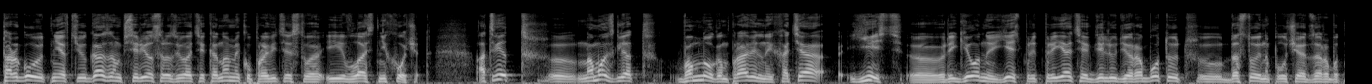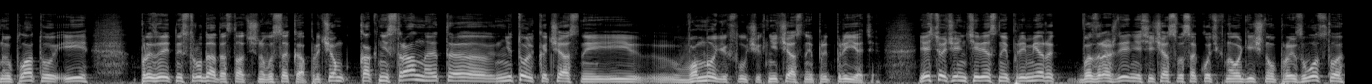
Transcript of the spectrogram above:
Торгуют нефтью и газом, всерьез развивать экономику правительство и власть не хочет. Ответ, на мой взгляд, во многом многом правильный, хотя есть э, регионы, есть предприятия, где люди работают, э, достойно получают заработную плату и производительность труда достаточно высока. Причем, как ни странно, это не только частные и э, во многих случаях не частные предприятия. Есть очень интересные примеры возрождения сейчас высокотехнологичного производства,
